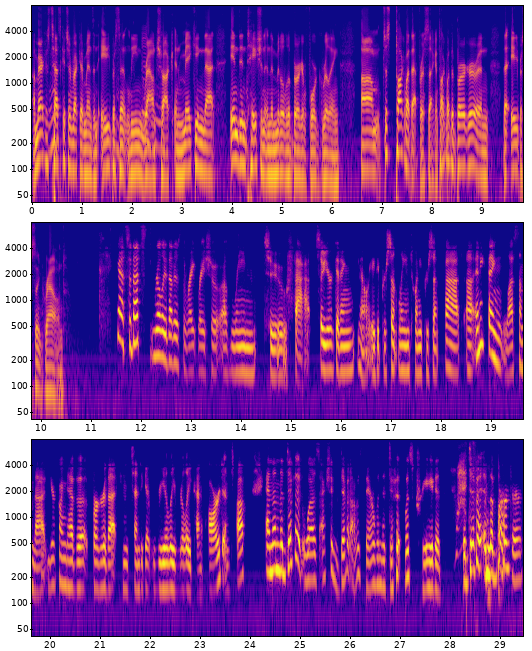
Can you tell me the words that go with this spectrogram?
America's Test Kitchen recommends an 80% lean ground chuck and making that indentation in the middle of the burger before grilling. Um, just talk about that for a second. Talk about the burger and that 80% ground. Yeah, so that's really that is the right ratio of lean to fat. So you're getting, you know, 80% lean, 20% fat. Uh, anything less than that, you're going to have a burger that can tend to get really, really kind of hard and tough. And then the divot was actually the divot. I was there when the divot was created. The divot in the burger.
